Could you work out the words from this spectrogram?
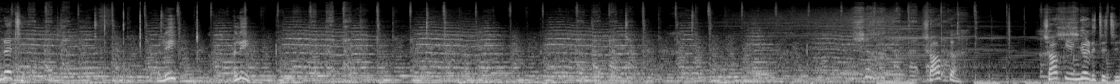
என்னாச்சு? அலி அலி. ஷாக்கா ஷாக்கு எங்க அடிச்சிச்சு?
